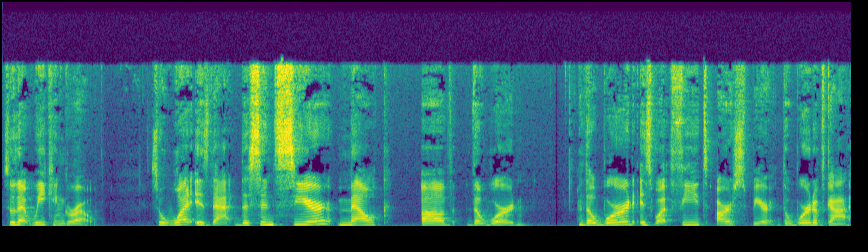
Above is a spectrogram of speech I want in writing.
so that we can grow. So, what is that? The sincere milk of the Word. The Word is what feeds our spirit, the Word of God.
